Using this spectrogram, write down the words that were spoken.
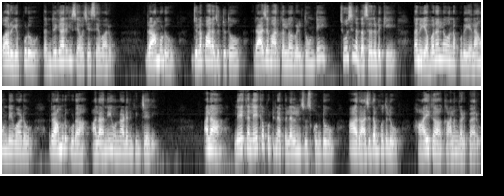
వారు ఎప్పుడూ తండ్రి గారికి సేవ చేసేవారు. రాముడు జులపాల జుట్టుతో రాజమార్గంలో వెళ్తూ ఉంటే చూసిన దశరథుడికి తను యవ్వనంలో ఉన్నప్పుడు ఎలా ఉండేవాడో రాముడు కూడా అలానే ఉన్నాడనిపించేది. అలా లేక లేక పుట్టిన పిల్లలను చూసుకుంటూ ఆ రాజదంపతులు హాయిగా కాలం గడిపారు.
